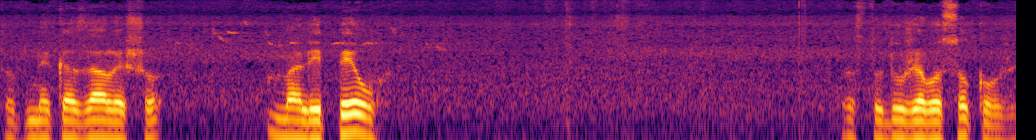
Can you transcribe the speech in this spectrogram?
Щоб не казали, що наліпив. Просто дуже високо вже.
